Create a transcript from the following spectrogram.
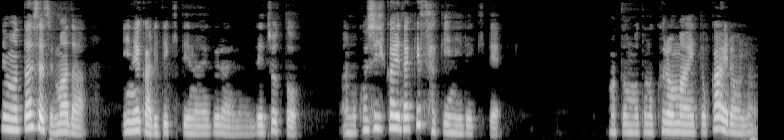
でも私たちまだ稲刈りできてないぐらいなんで、ちょっと、あの、コシヒカリだけ先にできて、元々の黒米とかいろんな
